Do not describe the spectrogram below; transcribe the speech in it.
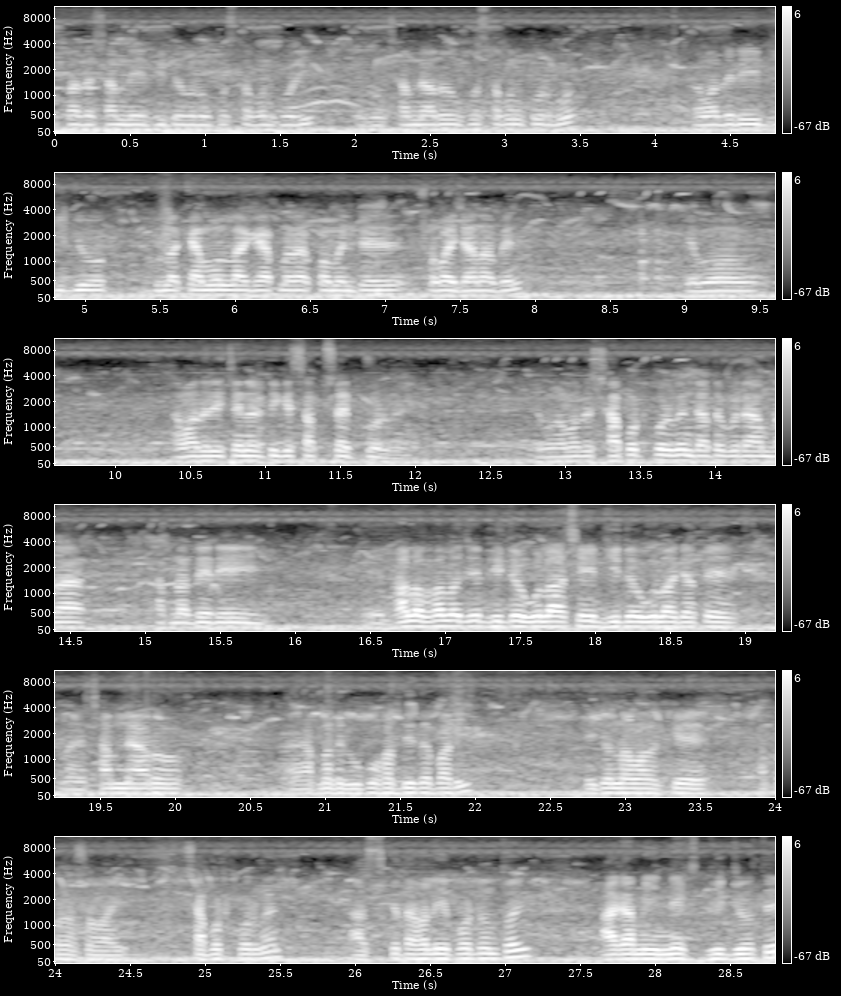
আপনাদের সামনে এই ভিডিওগুলো উপস্থাপন করি এবং সামনে আরও উপস্থাপন করব আমাদের এই ভিডিওগুলো কেমন লাগে আপনারা কমেন্টে সবাই জানাবেন এবং আমাদের এই চ্যানেলটিকে সাবস্ক্রাইব করবেন এবং আমাদের সাপোর্ট করবেন যাতে করে আমরা আপনাদের এই ভালো ভালো যে ভিডিওগুলো আছে, এই ভিডিওগুলো যাতে মানে সামনে আরও আপনাদের উপহার দিতে পারি, এই জন্য আমাদেরকে আপনারা সবাই সাপোর্ট করবেন। আজকে তাহলে এ পর্যন্তই। আগামী নেক্সট ভিডিওতে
